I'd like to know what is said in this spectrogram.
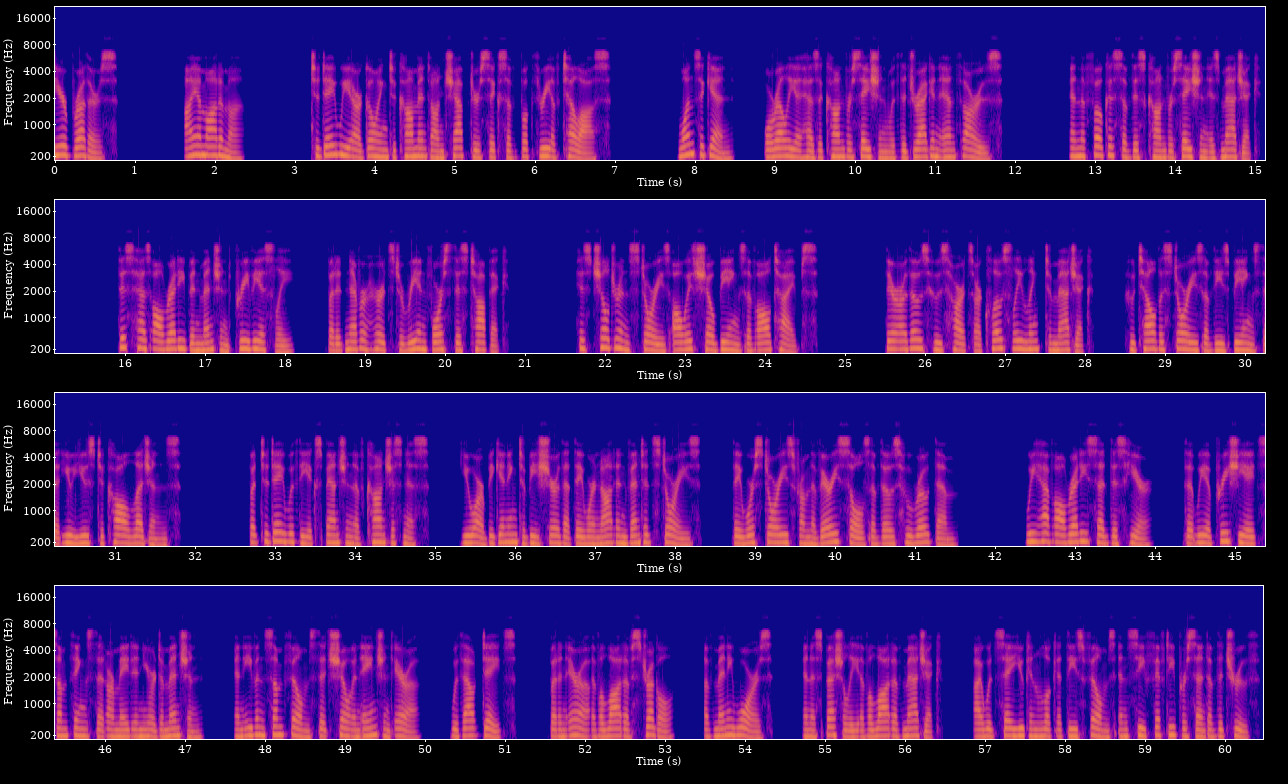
Dear brothers, I am Adama. Today we are going to comment on chapter 6 of book 3 of Telos. Once again, Aurelia has a conversation with the dragon Antharus. And the focus of this conversation is magic. This has already been mentioned previously, but it never hurts to reinforce this topic. His children's stories always show beings of all types. There are those whose hearts are closely linked to magic, who tell the stories of these beings that you used to call legends. But today with the expansion of consciousness, you are beginning to be sure that they were not invented stories, they were stories from the very souls of those who wrote them. We have already said this here, that we appreciate some things that are made in your dimension, and even some films that show an ancient era, without dates, but an era of a lot of struggle, of many wars, and especially of a lot of magic, I would say you can look at these films and see 50% of the truth.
